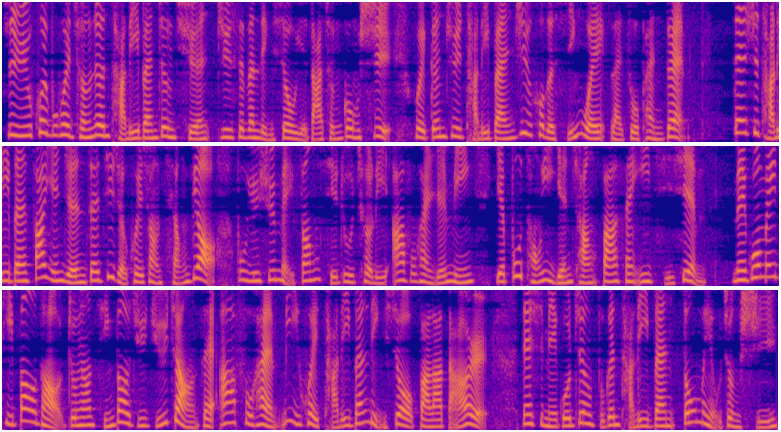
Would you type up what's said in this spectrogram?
至于会不会承认塔利班政权，G7 领袖也达成共识，会根据塔利班日后的行为来做判断。但是，塔利班发言人在记者会上强调，不允许美方协助撤离阿富汗人民，也不同意延长八三一期限。美国媒体报道，中央情报局局长在阿富汗密会塔利班领袖巴拉达尔，但是美国政府跟塔利班都没有证实。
